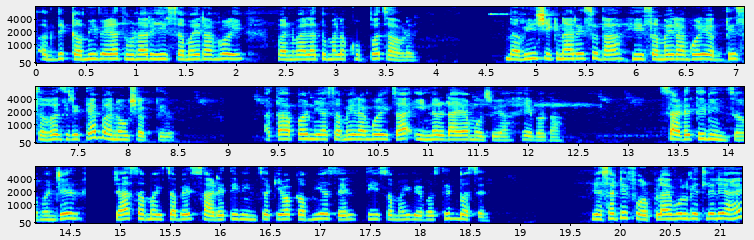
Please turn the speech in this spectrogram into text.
अगदी कमी वेळात होणारी ही समई रांगोळी बनवायला तुम्हाला खूपच आवडेल. नवीन शिकणारेसुद्धा ही समई रांगोळी अगदी सहजरित्या बनवू शकतील. आता आपण या समई रांगोळीचा इनर डाया मोजूया. हे बघा. साडेतीन इंच. म्हणजे ज्या समईचा बेस साडेतीन इंच किंवा कमी असेल ती समई व्यवस्थित बसेल. यासाठी फोर प्लाय वूल घेतलेली आहे.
